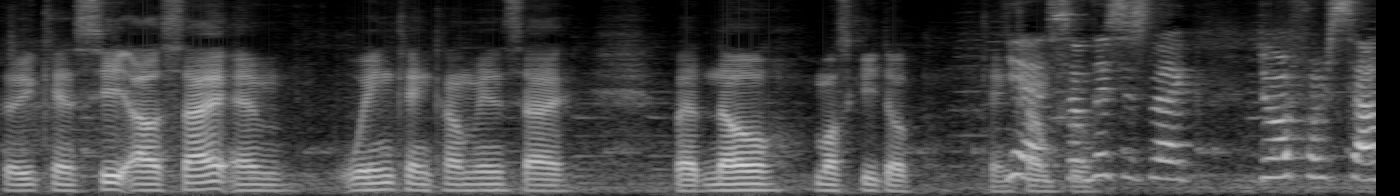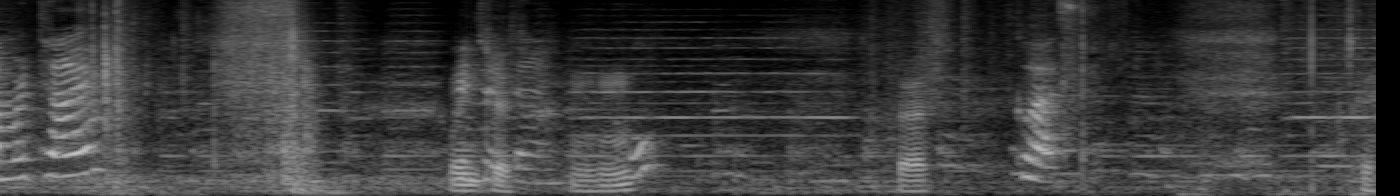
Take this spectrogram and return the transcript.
So you can see outside and wind can come inside, but no mosquito can Yeah, so through. this is like door for summertime, Winter. wintertime. Mm-hmm. Cool. First. Class. Okay,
